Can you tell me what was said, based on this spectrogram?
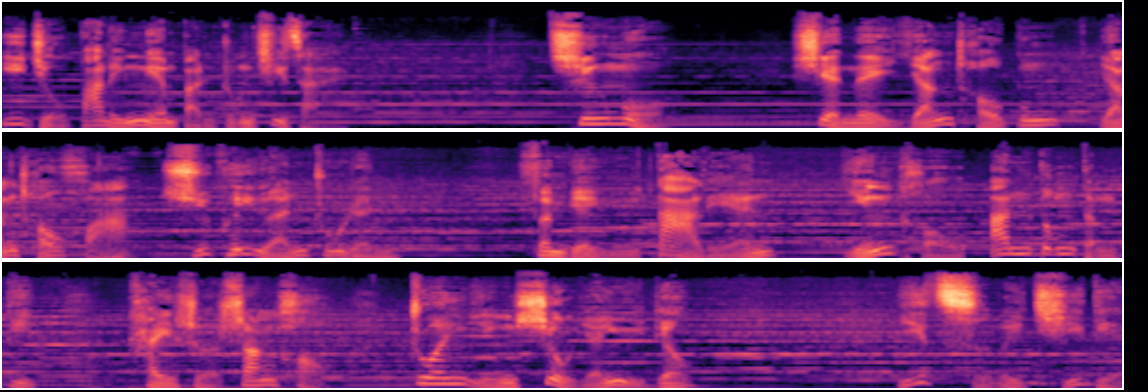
一九八零年版中记载，清末，县内杨朝公、杨朝华、徐奎元诸人，分别于大连、营口、安东等地开设商号，专营岫岩玉雕，以此为起点，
